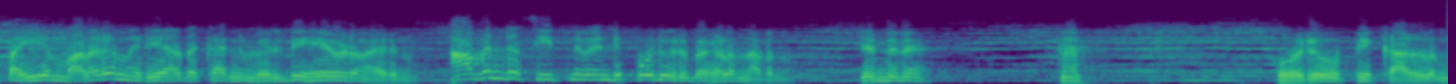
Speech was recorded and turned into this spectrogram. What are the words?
പയ്യൻ വളരെ മര്യാദക്കാരൻ വെൽ ബിഹേവ്ഡുമായിരുന്നു അവന്റെ സീറ്റിന് വേണ്ടി പോലും ഒരു ബഹളം നടന്നു എന്തിന് ഹ്. ഒരു കുപ്പി കള്ളും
